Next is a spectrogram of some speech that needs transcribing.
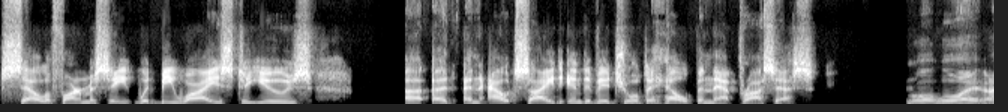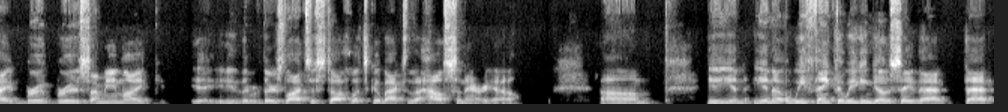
sell a pharmacy would be wise to use uh, a, an outside individual to help in that process. Well, well, I, I, Bruce, I mean, like, there's lots of stuff. Let's go back to the house scenario. Um, you, you, know, we think that we can go say that that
